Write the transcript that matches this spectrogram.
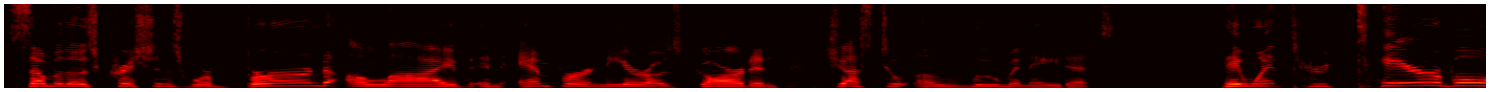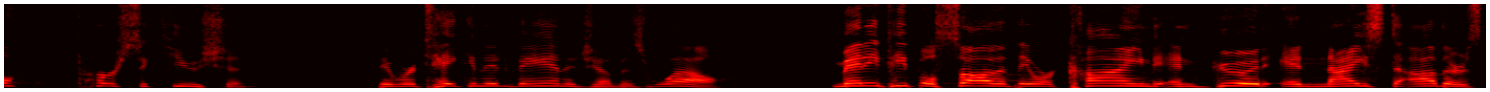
Some of those Christians were burned alive in Emperor Nero's garden just to illuminate it. They went through terrible persecution. They were taken advantage of as well. Many people saw that they were kind and good and nice to others,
